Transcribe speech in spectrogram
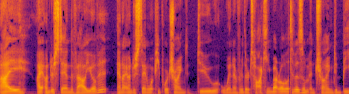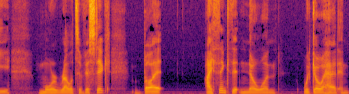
I I understand the value of it, and I understand what people are trying to do whenever they're talking about relativism and trying to be more relativistic, but I think that no one would go ahead and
